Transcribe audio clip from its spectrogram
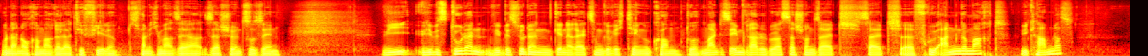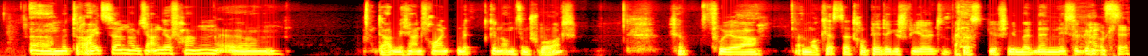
und dann auch immer relativ viele. Das fand ich immer sehr, sehr schön zu sehen. Wie, wie bist du denn, wie bist du denn generell zum Gewicht hingekommen? Du meintest eben gerade, du hast das schon seit, seit äh, früh angemacht. Wie kam das? Äh, mit 13 habe ich angefangen. Ähm, da hat mich ein Freund mitgenommen zum Sport. Ich habe früher im Orchester Trompete gespielt. Das gefiel mir nicht so ganz. Okay.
